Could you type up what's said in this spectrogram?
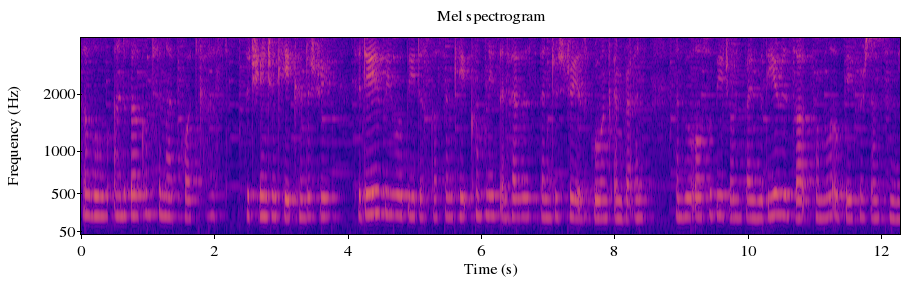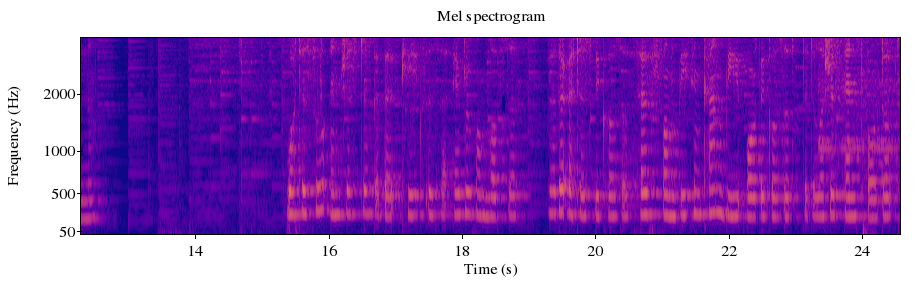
Hello and welcome to my podcast, The Changing Cake Industry. Today we will be discussing cake companies and how this industry is growing in Britain, and we'll also be joined by Madihah Razaq from Little Bakers and Sumina. What is so interesting about cakes is that everyone loves it, whether it is because of how fun baking can be or because of the delicious end product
